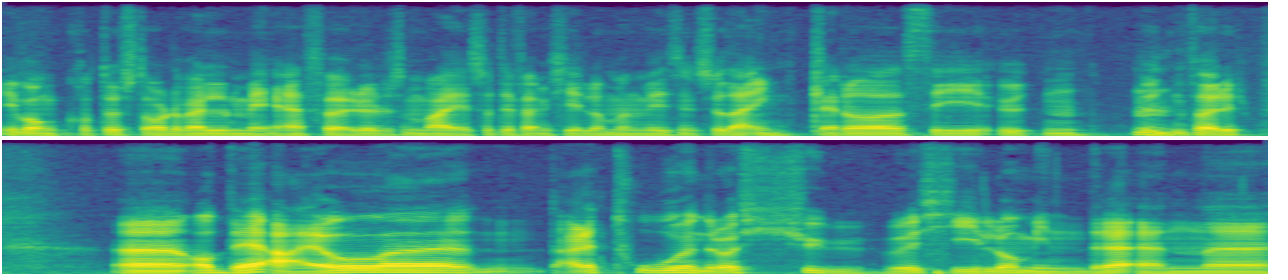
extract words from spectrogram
I vognkotter står det vel med fører som veier 75 kilo, men vi syns jo det er enklere å si uten, Mm. fører. Uh, og det er jo uh, Er det 220 kilo mindre enn uh,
